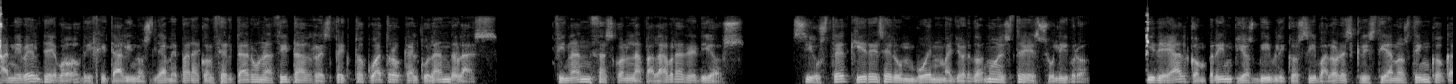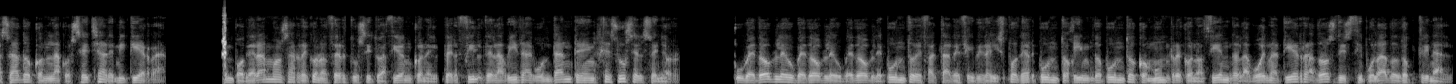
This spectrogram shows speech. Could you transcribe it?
A nivel de Evo Digital y nos llame para concertar una cita al respecto 4 calculando las Finanzas con la palabra de Dios. Si usted quiere ser un buen mayordomo, este es su libro. Ideal con principios bíblicos y valores cristianos 5 Casado con la cosecha de mi tierra. Empoderamos a reconocer tu situación con el perfil de la vida abundante en Jesús el Señor. www.efatarecibireispoder.gimdo.com Reconociendo la buena tierra 2 Discipulado doctrinal.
